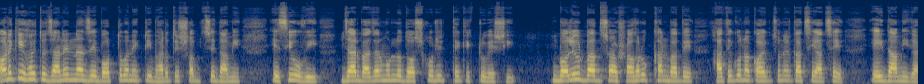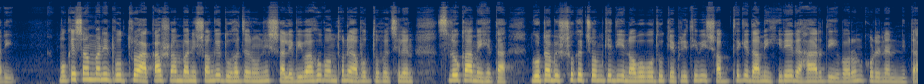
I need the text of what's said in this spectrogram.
অনেকেই হয়তো জানেন না যে বর্তমানে একটি ভারতের সবচেয়ে দামি এসইউভি, যার বাজার মূল্য দশ কোটির থেকে একটু বেশি। বলিউড বাদশাহ শাহরুখ খান বাদে হাতে গোনা কয়েকজনের কাছে আছে এই দামি গাড়ি। মুকেশ আম্বানির পুত্র আকাশ আম্বানির সঙ্গে দু হাজার উনিশ সালে বিবাহ বন্ধনে আবদ্ধ হয়েছিলেন শ্লোকা মেহতা। গোটা বিশ্বকে চমকে দিয়ে নববধূকে পৃথিবীর সবথেকে দামি হীরের হার দিয়ে বরণ করে নেন নিতা।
